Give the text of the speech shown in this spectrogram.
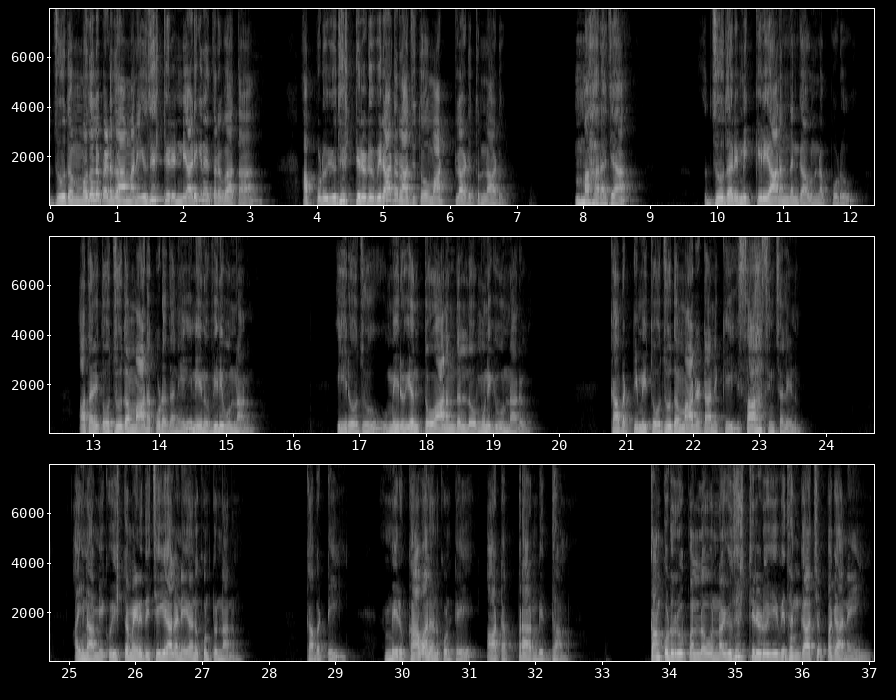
జూదం మొదలు పెడదామని యుధిష్ఠిరుణ్ణి అడిగిన తరువాత అప్పుడు యుధిష్ఠిరుడు విరాటరాజుతో మాట్లాడుతున్నాడు. మహారాజా జూదరి మిక్కిలి ఆనందంగా ఉన్నప్పుడు అతనితో జూదం ఆడకూడదని నేను విని ఉన్నాను. ఈరోజు మీరు ఎంతో ఆనందంలో మునిగి ఉన్నారు. కాబట్టి మీతో జూదం ఆడటానికి సాహసించలేను. అయినా మీకు ఇష్టమైనది చేయాలని అనుకుంటున్నాను. కాబట్టి మీరు కావాలనుకుంటే ఆట ప్రారంభిద్దాం. కంకుడు రూపంలో ఉన్న యుధిష్ఠిరుడు ఈ విధంగా చెప్పగానే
